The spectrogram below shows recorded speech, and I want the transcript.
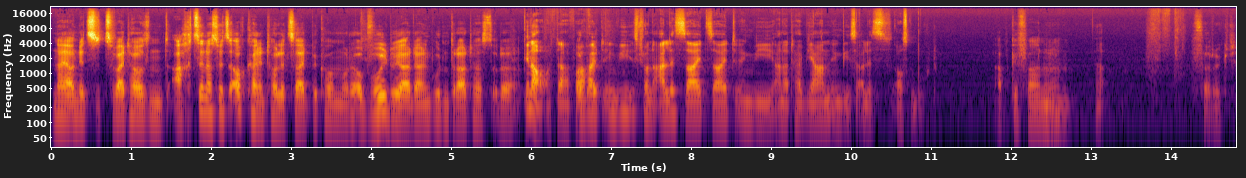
Naja, und jetzt 2018 hast du jetzt auch keine tolle Zeit bekommen, oder? Obwohl du ja da einen guten Draht hast, oder? Genau, da war Und- halt irgendwie, ist schon alles seit, seit irgendwie anderthalb Jahren, irgendwie ist alles ausgebucht. Abgefahren, oder? Mhm. Ja. Verrückt.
